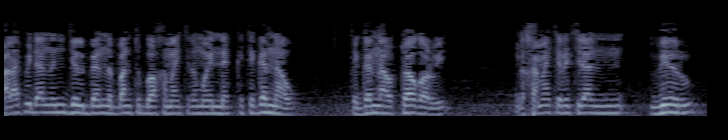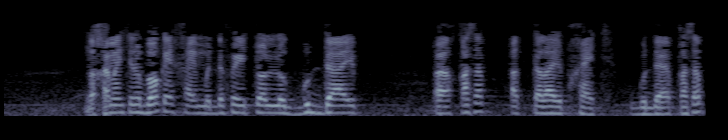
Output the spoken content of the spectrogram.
arab yi daan nañu jël benn bant boo xamante ne mooy nekk ci gannaaw ci gannaaw toogoor wi nga xamante ne ci daan wéeru nga xamante ne boo koy xayma dafay toll guddaayub xasab ak talaayub xeej guddaayub xasab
